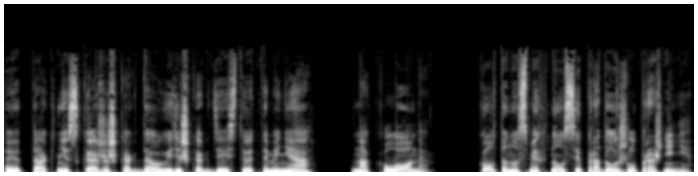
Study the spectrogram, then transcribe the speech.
«Ты так не скажешь, когда увидишь, как действуют на меня наклоны». Колтон усмехнулся и продолжил упражнение.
